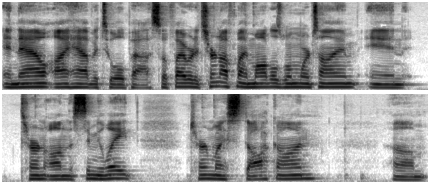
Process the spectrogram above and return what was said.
And now I have a tool path. So if I were to turn off my models one more time and turn on the simulate, turn my stock on um,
